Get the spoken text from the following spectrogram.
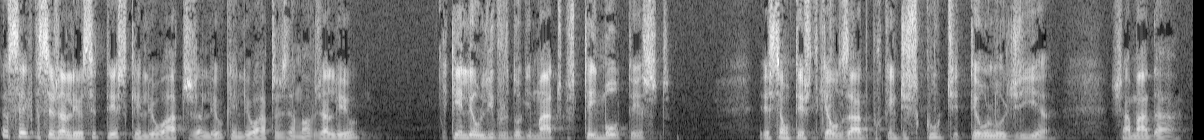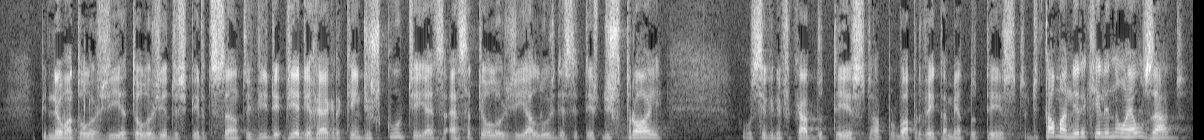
Eu sei que você já leu esse texto, quem leu Atos já leu, quem leu Atos 19 já leu. Quem leu livros dogmáticos queimou o texto. Esse é um texto que é usado por quem discute teologia, chamada pneumatologia, teologia do Espírito Santo, e via de regra, quem discute essa teologia à luz desse texto destrói o significado do texto, o aproveitamento do texto, de tal maneira que ele não é usado.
